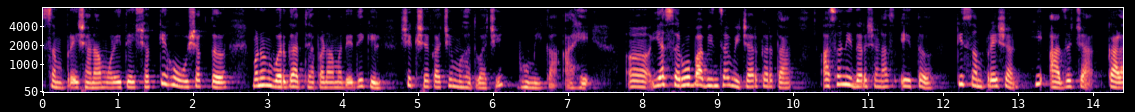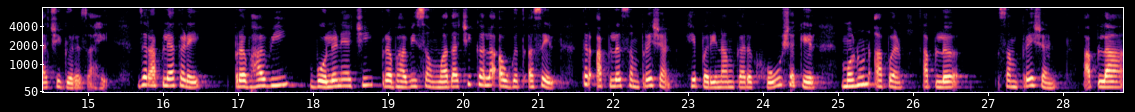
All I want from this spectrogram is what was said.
संप्रेषणामुळे ते शक्य होऊ शकतं म्हणून वर्गाध्यापनामध्ये देखील शिक्षकाची महत्त्वाची भूमिका आहे. या सर्व बाबींचा विचार करता असं निदर्शनास येतं की संप्रेषण ही आजच्या काळाची गरज आहे. जर आपल्याकडे प्रभावी बोलण्याची प्रभावी संवादाची कला अवगत असेल तर आपलं संप्रेषण हे परिणामकारक होऊ शकेल. म्हणून आपण आपलं संप्रेषण आपला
